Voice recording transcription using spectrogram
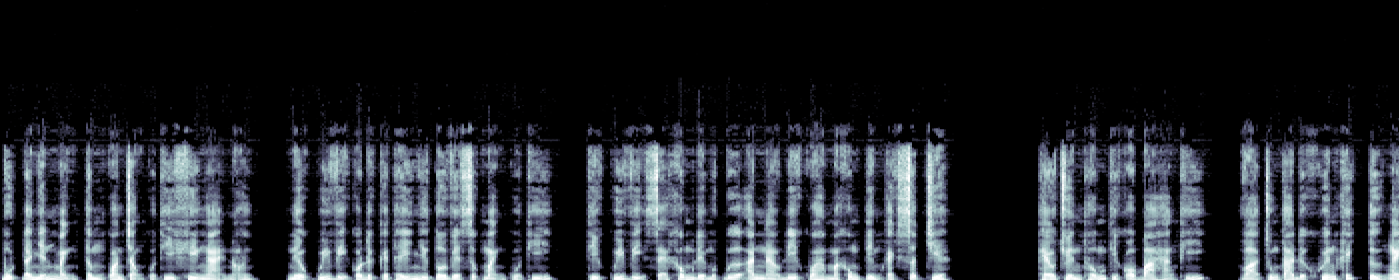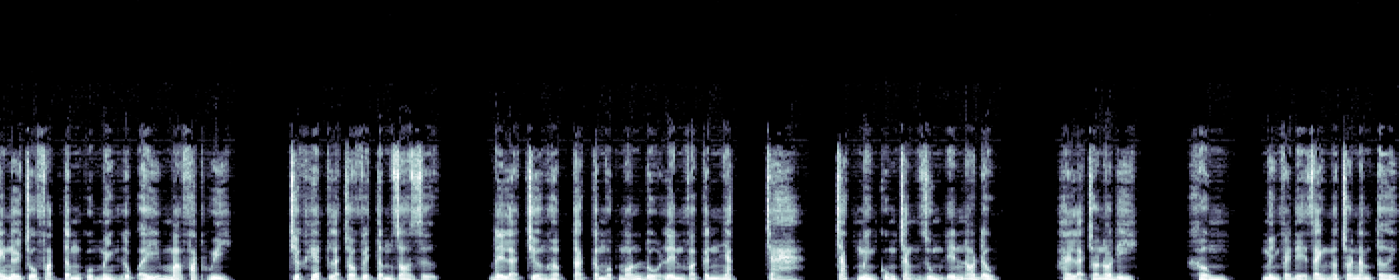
Bụt đã nhấn mạnh tầm quan trọng của thí khi Ngài nói, nếu quý vị có được cái thấy như tôi về sức mạnh của thí, thì quý vị sẽ không để một bữa ăn nào đi qua mà không tìm cách sớt chia. Theo truyền thống thì có ba hạng thí, và chúng ta được khuyến khích từ ngay nơi chỗ phát tâm của mình lúc ấy mà phát huy. Trước hết là cho với tâm do dự. Đây là trường hợp ta cầm một món đồ lên và cân nhắc, chà, chắc mình cũng chẳng dùng đến nó đâu. Hay là cho nó đi. Không, mình phải để dành nó cho năm tới.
